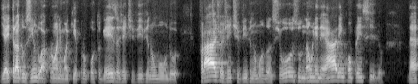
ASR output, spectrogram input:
E aí, traduzindo o acrônimo aqui para o português, a gente vive num mundo frágil, a gente vive num mundo ansioso, não linear e incompreensível, né?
